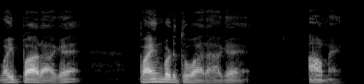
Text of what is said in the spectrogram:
வைப்பாராக பயன்படுத்துவாராக. ஆமேன்.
